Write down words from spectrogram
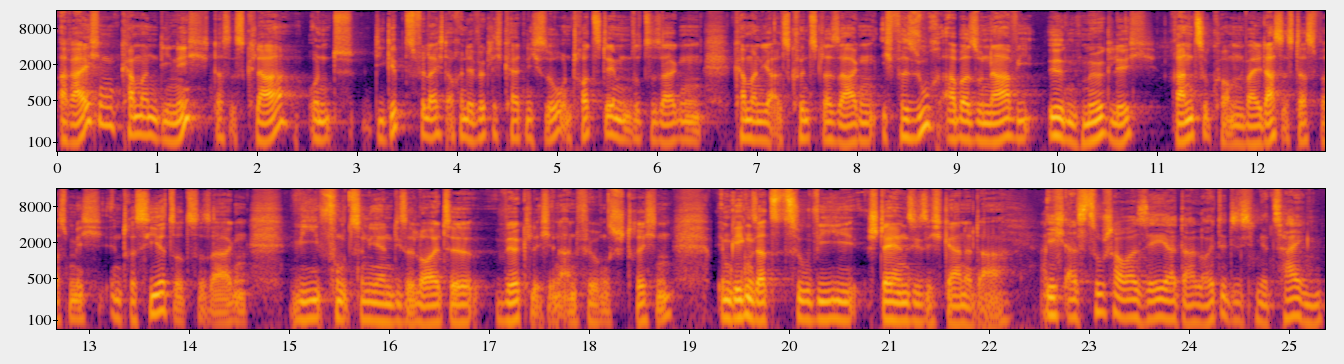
Erreichen kann man die nicht, das ist klar und die gibt es vielleicht auch in der Wirklichkeit nicht so und trotzdem sozusagen kann man ja als Künstler sagen, ich versuche aber so nah wie irgend möglich ranzukommen, weil das ist das, was mich interessiert sozusagen. Wie funktionieren diese Leute wirklich in Anführungsstrichen? Im Gegensatz zu, wie stellen sie sich gerne dar? Ich als Zuschauer sehe ja da Leute, die sich mir zeigen.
